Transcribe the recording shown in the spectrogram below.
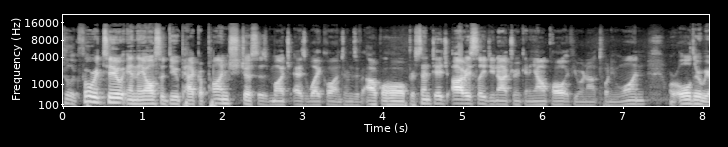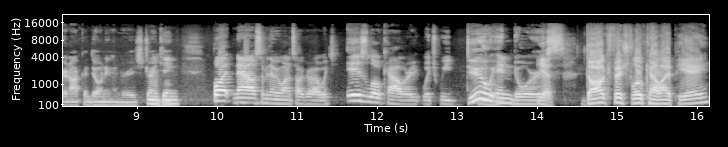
to look forward to. And they also do pack a punch just as much as White Claw in terms of alcohol percentage. Obviously, do not drink any alcohol if you are not 21 or older. We are not condoning underage drinking. Mm-hmm. But now, something that we want to talk about, which is low calorie, which we do Mhm. endorse. Yes. Dogfish Low Cal IPA,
